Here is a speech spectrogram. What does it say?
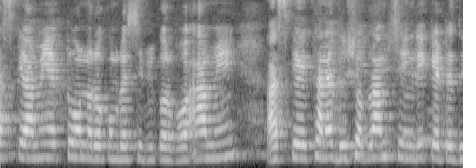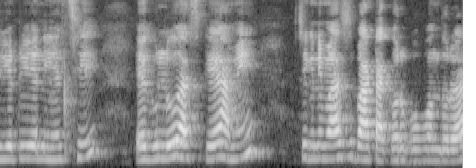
আজকে আমি একটু অন্যরকম রেসিপি করব। আমি আজকে এখানে দুশো গ্রাম চিংড়ি কেটে ধুয়ে টুয়ে নিয়েছি। এগুলো আজকে আমি চিংড়ি মাছ বাটা করব বন্ধুরা।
